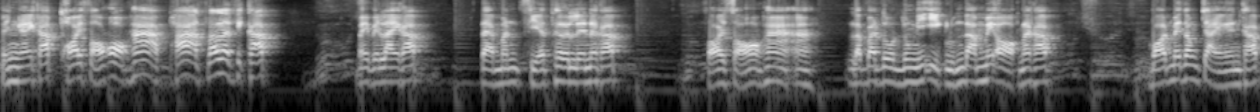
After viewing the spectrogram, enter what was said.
เป็นไงครับทอยสองออกห้าพลาดแล้วล่ะสิครับ ไม่เป็นไรครับ แต่มันเสียเทิร์นเลยนะครับทอยสองออกห้าอะแล้วประตูตรงนี้อีกหลุมดำไม่ออกนะครับ บอสไม่ต้องจ่ายเงินครับ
